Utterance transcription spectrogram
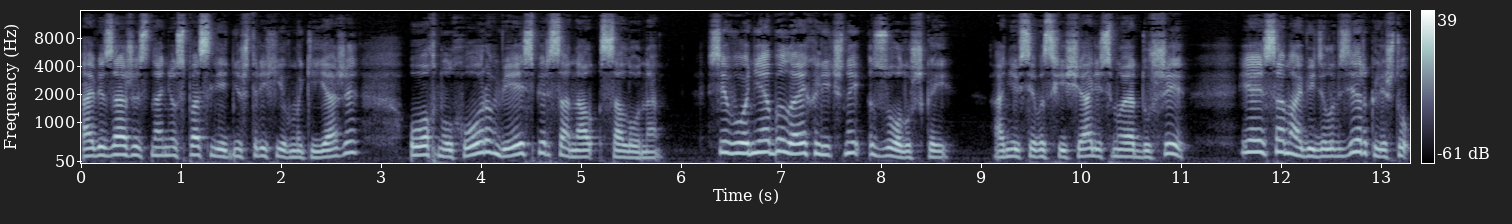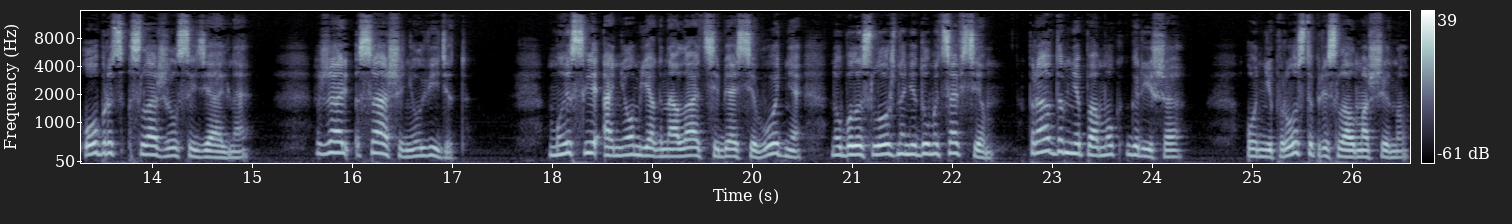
а визажист нанес последние штрихи в макияже, охнул хором весь персонал салона. Сегодня я была их личной Золушкой. Они все восхищались мной от души. Я и сама видела в зеркале, что образ сложился идеально. Жаль, Саша не увидит. Мысли о нем я гнала от себя сегодня, но было сложно не думать совсем. Правда, мне помог Гриша. Он не просто прислал машину,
